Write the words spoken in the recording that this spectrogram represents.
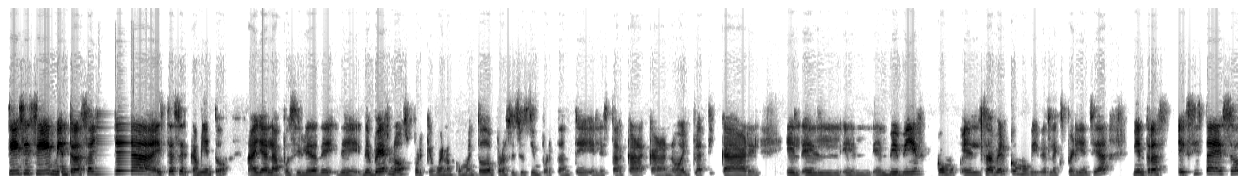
Sí, sí, sí, mientras haya este acercamiento, haya la posibilidad de, de, vernos, porque bueno, como en todo proceso es importante el estar cara a cara, ¿no? El platicar, el, el, el, el vivir como el saber cómo vives la experiencia, mientras exista eso,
